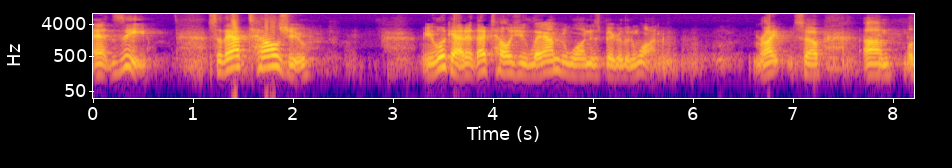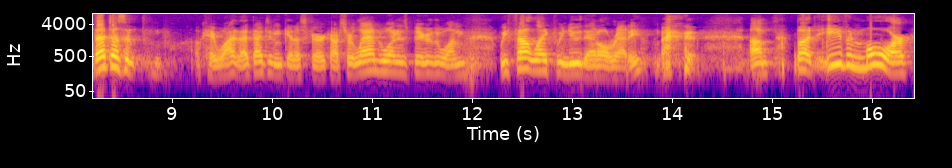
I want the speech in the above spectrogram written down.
at z. So that tells you, when you look at it, that tells you lambda 1 is bigger than 1. Right? So, um, well, that doesn't, okay, why? That, that didn't get us very far. So lambda 1 is bigger than 1. We felt like we knew that already. um, but even more,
